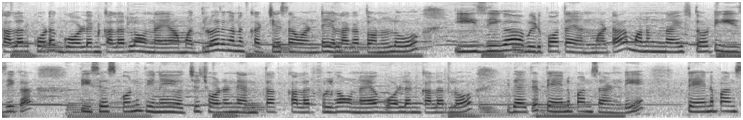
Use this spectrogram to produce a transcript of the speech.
కలర్ కూడా గోల్డెన్ కలర్లో ఉన్నాయి. ఆ మధ్యలో అది కనుక కట్ చేసామంటే ఇలాగ తొనలు ఈజీగా విడిపోతాయి అన్నమాట మనం నైఫ్ తోటి ఈజీగా తీసేసుకొని తినేయొచ్చు. చూడండి ఎంత కలర్ఫుల్గా ఉన్నాయో గోల్డెన్ కలర్లో. ఇదైతే తేనె పనస అండి తేనె పనస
